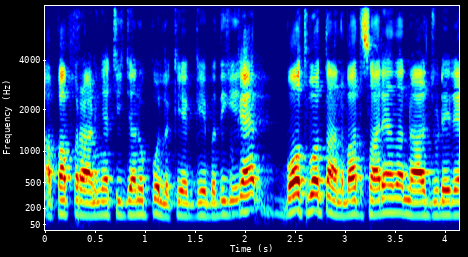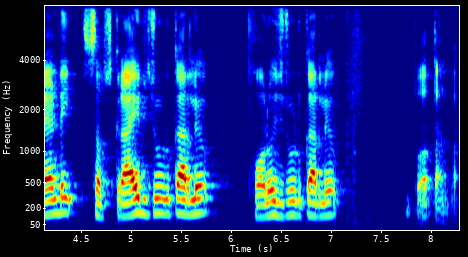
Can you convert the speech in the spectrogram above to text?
ਆਪਾਂ ਪੁਰਾਣੀਆਂ ਚੀਜ਼ਾਂ ਨੂੰ ਭੁੱਲ ਕੇ ਅੱਗੇ ਵਧੀਏ। ਖੈਰ ਬਹੁਤ ਬਹੁਤ ਧੰਨਵਾਦ ਸਾਰਿਆਂ ਦਾ ਨਾਲ ਜੁੜੇ ਰਹਿਣ ਲਈ। ਸਬਸਕ੍ਰਾਈਬ ਜ਼ਰੂਰ ਕਰ ਲਿਓ ਫੋਲੋ ਜ਼ਰੂਰ ਕਰ ਲਿਓ। ਬਹੁਤ ਧੰਨਵਾਦ।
